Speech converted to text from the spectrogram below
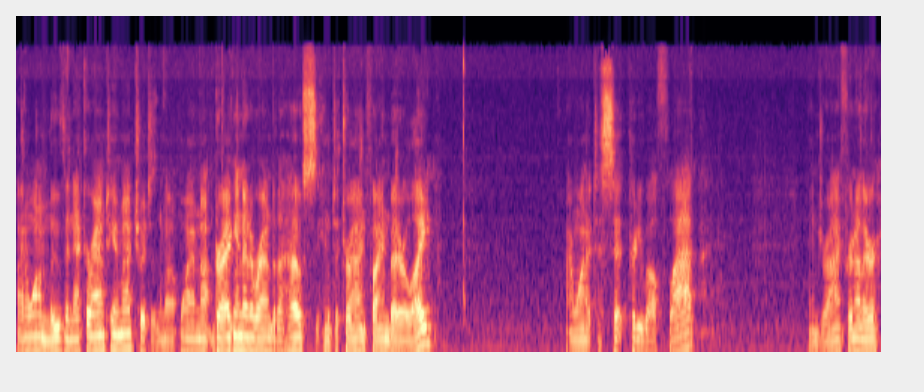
I don't want to move the neck around too much, which is not why I'm not dragging it around to the house and to try and find better light. I want it to sit pretty well flat and dry for another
